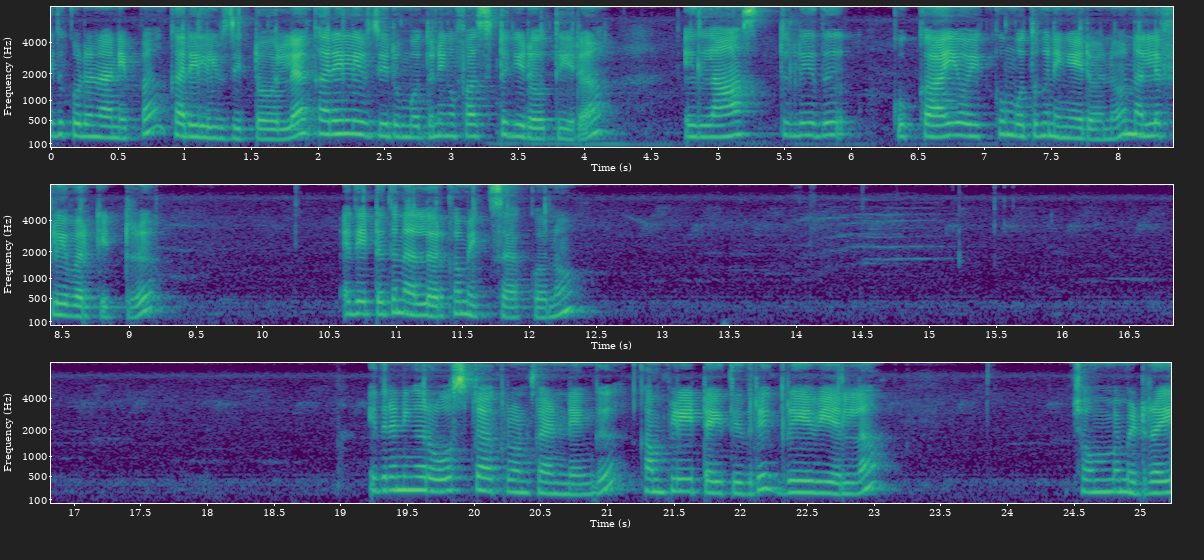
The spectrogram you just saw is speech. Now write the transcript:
இது கூட நான் இப்போ கறி லீவ்ஸ் இட்டோம் இல்லை? கறி லீவ்ஸ் இடும்போது நீங்கள் ஃபஸ்ட்டுக்கு இடோ தீரா இது லாஸ்ட்டில் இது குக் குக்காய் வைக்கும் போதுக்கு நீங்கள் இடணும். நல்ல ஃப்ளேவர் கிட்டுரு. இது இட்டது நல்லா இருக்கும் மிக்ஸ் ஆக்கணும். ಇದನ್ನ ನೀವು ರೋಸ್ಟ್ ಹಾಕೊಂಡ್ಕೊಂಡೆಂಗೆ ಕಂಪ್ಲೀಟ್ ಐತಿದ್ರೆ ಗ್ರೇವಿ ಎಲ್ಲ ಚೊಮ್ಮೆ ಡ್ರೈ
